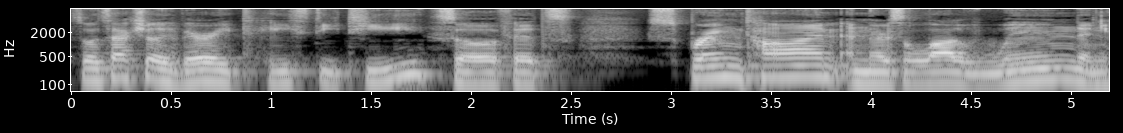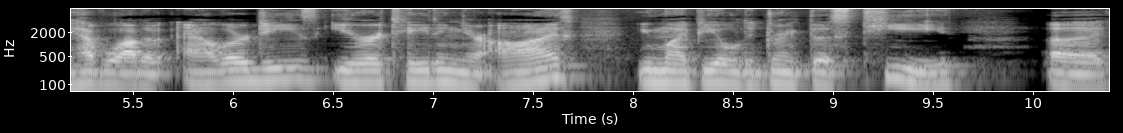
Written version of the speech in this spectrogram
So it's actually a very tasty tea. So if it's springtime and there's a lot of wind and you have a lot of allergies irritating your eyes, you might be able to drink this tea, uh,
